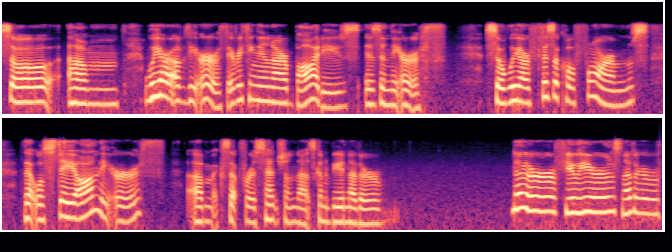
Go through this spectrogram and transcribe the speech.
So um, we are of the earth. Everything in our bodies is in the earth. So we are physical forms that will stay on the earth, um, except for ascension. That's going to be another another few years, another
